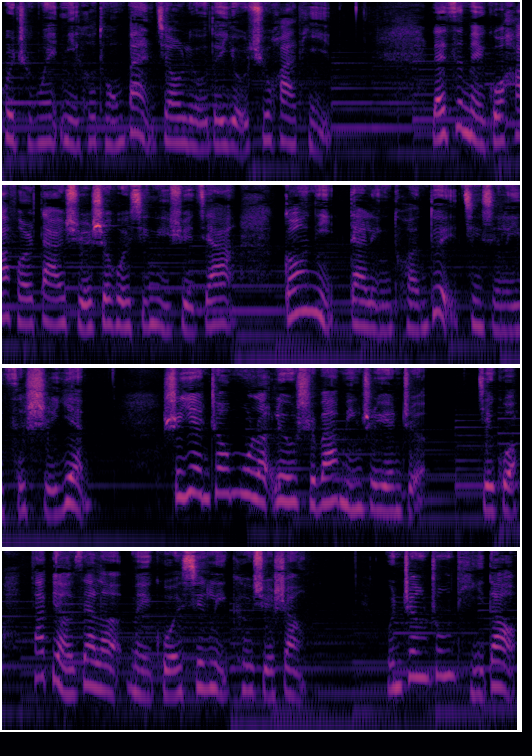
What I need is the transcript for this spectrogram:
会成为你和同伴交流的有趣话题。来自美国哈佛大学社会心理学家高尼带领团队进行了一次实验，实验招募了六十八名志愿者，结果发表在了美国心理科学上。文章中提到，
